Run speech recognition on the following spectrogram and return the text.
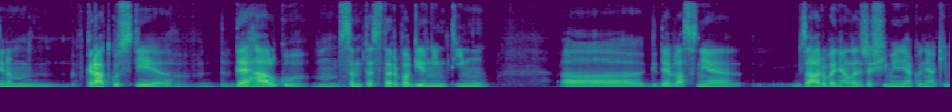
jenom v krátkosti v DHL jsem tester v agilním týmu, uh, kde vlastně zároveň ale řeším jako nějaký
